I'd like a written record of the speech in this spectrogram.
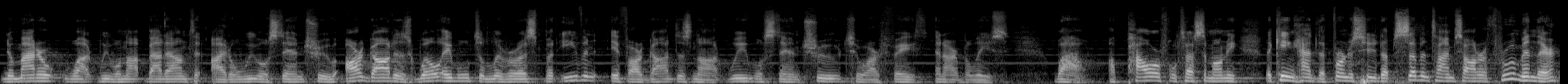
no matter what, we will not bow down to idol. We will stand true. Our God is well able to deliver us, but even if our God does not, we will stand true to our faith and our beliefs. Wow, a powerful testimony. The king had the furnace heated up seven times hotter, threw him in there,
